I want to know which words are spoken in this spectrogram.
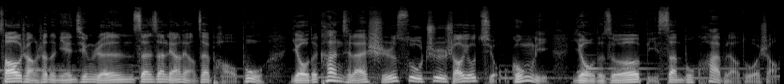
操场上的年轻人三三两两在跑步，有的看起来时速至少有九公里，有的则比散步快不了多少。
